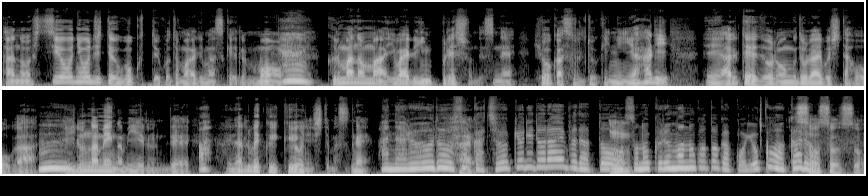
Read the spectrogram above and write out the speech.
あの必要に応じて動くっていうこともありますけれども、はい、車のまあいわゆるインプレッションですね。評価するときにやはり、えー、ある程度ロングドライブした方が、うん、いろんな面が見えるんで、えなるべく行くようにしてますね。あなるほど、はい、そうか。長距離ドライブだと、うん、その車のことがこうよくわかる。そうそうそう。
